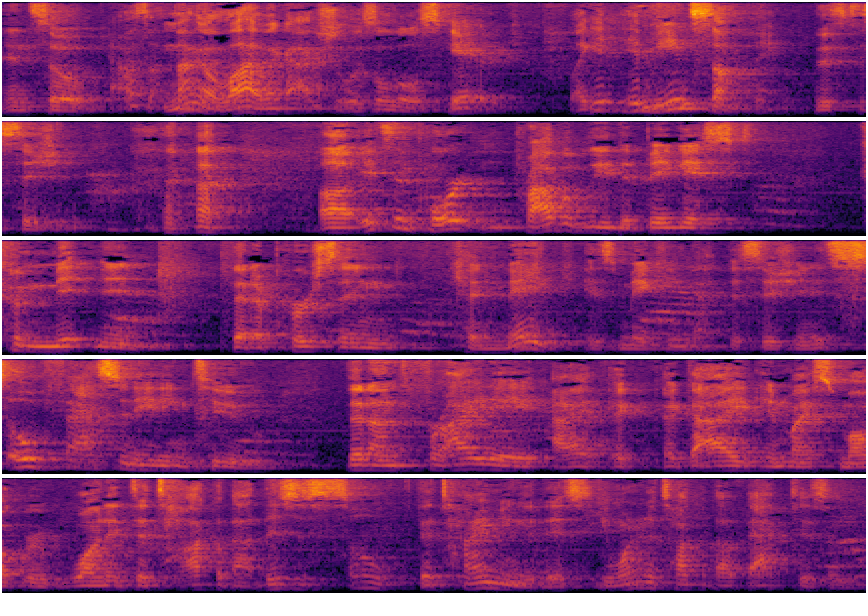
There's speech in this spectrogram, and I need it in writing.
And so I am not gonna lie, like I actually was a little scared. Like it, it means something. This decision. uh, it's important. Probably the biggest commitment that a person can make is making that decision. It's so fascinating too that on Friday, I, a, a, guy in my small group wanted to talk about this is so the timing of this. He wanted to talk about baptism.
